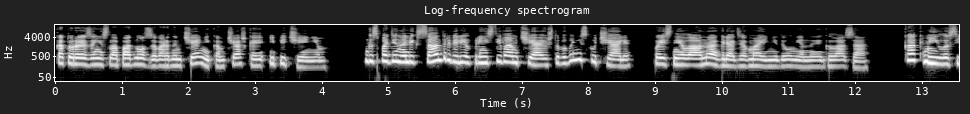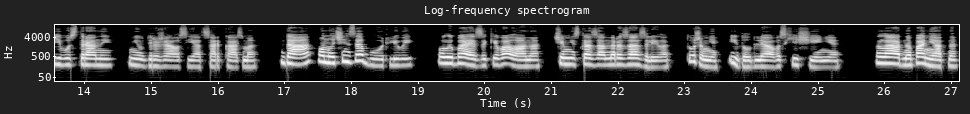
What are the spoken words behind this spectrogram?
которая занесла поднос с заварным чайником, чашкой и печеньем. «Господин Александр велел принести вам чаю, чтобы вы не скучали», пояснила она, глядя в мои недоуменные глаза. «Как мило с его стороны», не удержалась я от сарказма. «Да, он очень заботливый», улыбаясь, закивала она, чем несказанно разозлила. Тоже мне идол для восхищения. «Ладно, понятно,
